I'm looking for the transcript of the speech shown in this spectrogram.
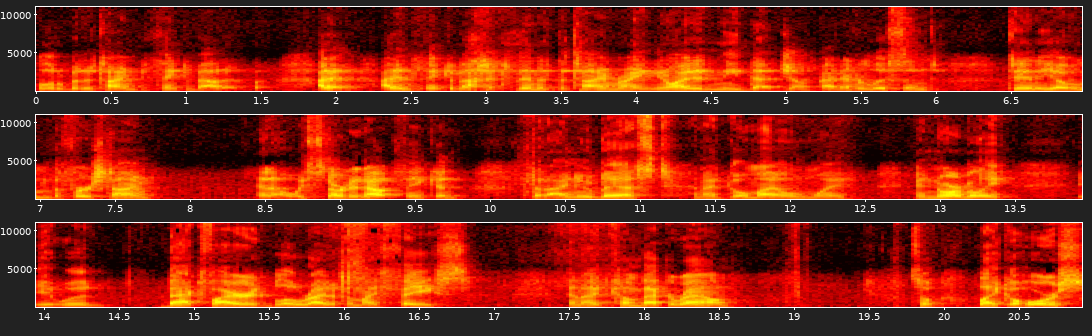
a little bit of time to think about it. But I didn't, I didn't think about it then at the time, right? You know, I didn't need that junk. I never listened to any of them the first time. And I always started out thinking that I knew best and I'd go my own way. And normally it would backfire, it'd blow right up in my face, and I'd come back around so, like a horse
